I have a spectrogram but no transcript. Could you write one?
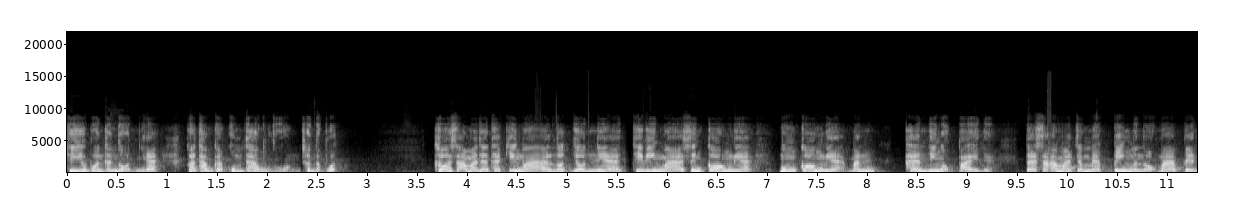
ที่อยู่บนถนนเนี่ยก็ทำกับกรมทางหลวงชนบท เขาก็สามารถจะ tracking ว่ารถยนต์เนี่ยที่วิ่งมาซึ่งกล้องเนี่ยมุมกล้องเนี่ยมัน panning ออกไปเนี่ยแต่สามารถจะ mapping มันออกมาเป็น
